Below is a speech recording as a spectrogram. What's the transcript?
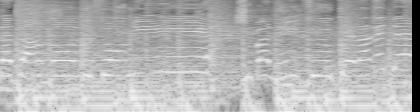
あなたの理想に縛りつけられて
